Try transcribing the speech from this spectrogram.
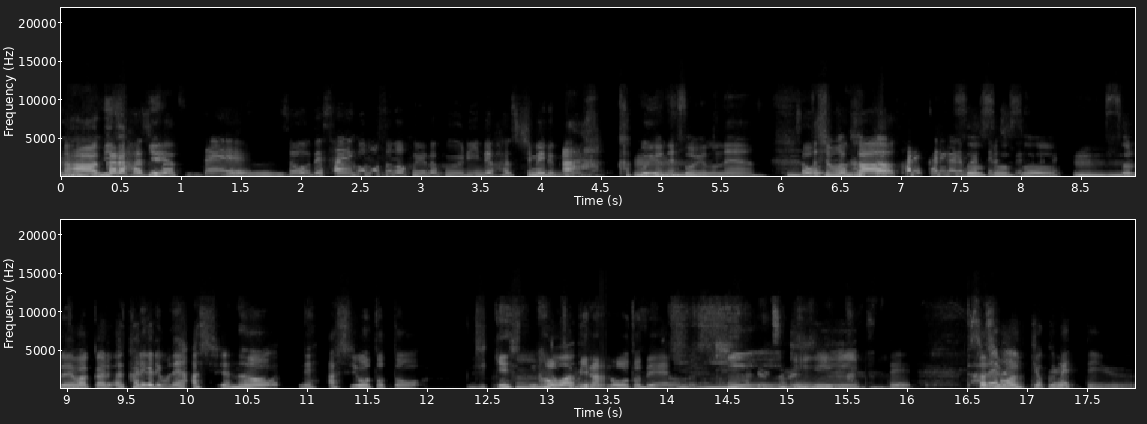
あーから始まってうんうん。そう。で最後もその冬の風鈴では締めるみたいな。あかっこいいよね、うん。そういうのね。うん。そう。私もなんとかかカリカリガリもやってるしね。そうそうそう。それわかる。あカリガリもね、足あのね足音と実験室うんの。扉の音で。うん。そうギいいやつねーギーってそれが1曲目っていう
